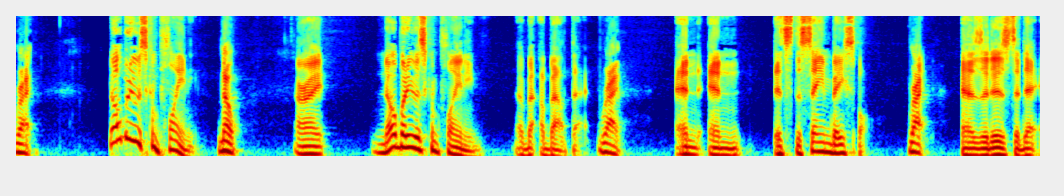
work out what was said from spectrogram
right. Nobody was complaining. No, All right. Nobody was complaining about, about that. right, And and it's the same baseball right. as it is today.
